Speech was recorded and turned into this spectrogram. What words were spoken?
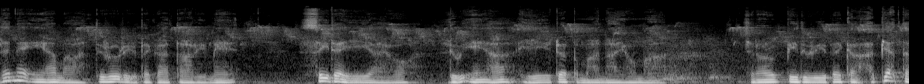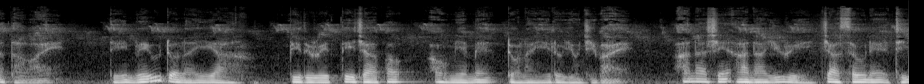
လက်နဲ့အင်အားမှာသူတို့တွေဘက်ကတာပြီးမဲ့စိတ်ဓာတ်ရေးရရောလူအင်အားအရေးအတွက်ပမာဏရောမှာကျွန်တော်တို့ပြည်သူတွေဘက်ကအပြတ်သက်သာပါတယ်ဒီຫນွေဥဒေါ်လာရေးဟာပြည်သူတွေတေချာပေါက်အောင်မြင်မဲ့ဒေါ်လာရေးလို့ယုံကြည်ပါတယ်အာနာရှင်အာနာယူတွေကြာဆုံးတဲ့အထိ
